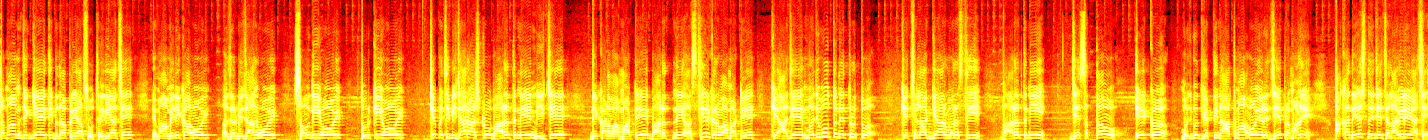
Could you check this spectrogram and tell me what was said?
તમામ જગ્યાએથી બધા પ્રયાસો થઈ રહ્યા છે. એમાં અમેરિકા હોય, અઝરબેજાન હોય સૌદી હોય, તુર્કી હોય કે પછી બીજા રાષ્ટ્રો ભારતને નીચે દેખાડવા માટે, ભારતને અસ્થિર કરવા માટે કે આજે મજબૂત નેતૃત્વ કે છેલ્લા અગિયાર વર્ષથી ભારતની જે સત્તાઓ એક મજબૂત વ્યક્તિના હાથમાં હોય અને જે પ્રમાણે આખા દેશને જે ચલાવી રહ્યા છે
